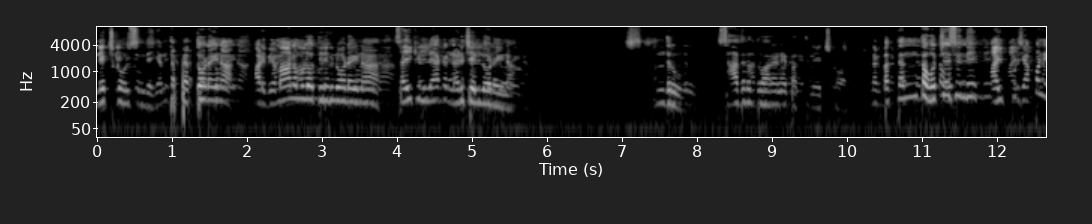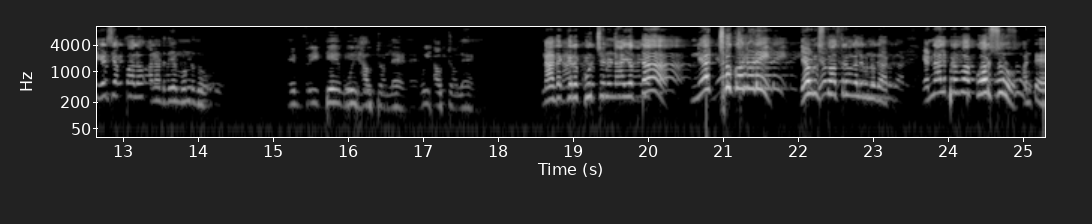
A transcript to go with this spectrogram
నేర్చుకోవాల్సిందే. ఎంత పెద్దోడైనా ఆడి విమానంలో తిరిగినోడైనా సైకిల్ లేక నడిచెల్లోడైనా అందరూ సాధన ద్వారానే భక్తి నేర్చుకోవాలి. నాకు భక్తి అంతా వచ్చేసింది. ఇప్పుడు చెప్పండి ఏడు చెప్పాలో అన్నది ఏమి ఉండదు. Every day we have to learn we have to learn నా దగ్గర కూర్చొని నా యొద్ద నేర్చుకొనుడి. దేవునికి స్తోత్రం కలుగును గాక ఎన్నాళ్ళు ప్రభు కోర్సు? అంటే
